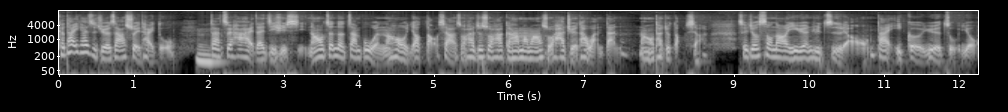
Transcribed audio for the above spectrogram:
可他一开始觉得是他睡太多，嗯但所以他还在继续洗，然后真的站不稳，然后要倒下的时候，他就说他跟他妈妈说，他觉得他完蛋了，然后他就倒下了，所以就送到医院去治疗，大概一个月左右，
